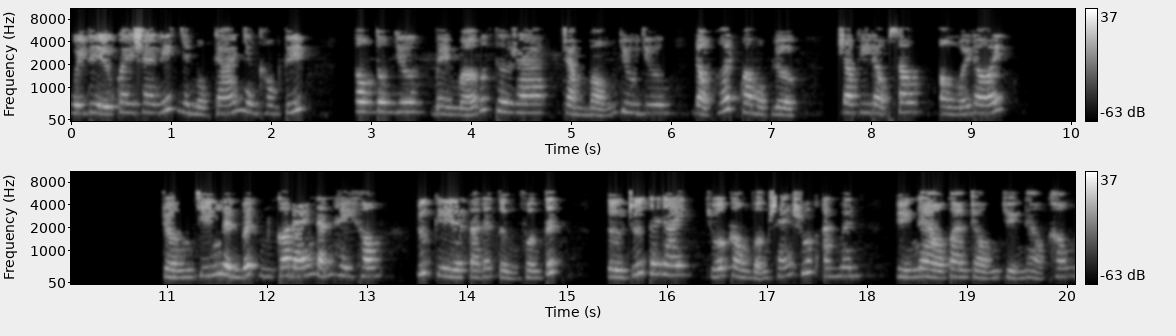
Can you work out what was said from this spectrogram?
Ngụy Thiệu quay sang liếc nhìn một cái nhưng không tiếp. Công tôn dương bèn mở bức thư ra, trầm bổng du dương, đọc hết qua một lượt. Sau khi đọc xong, ông mới nói. Trận chiến linh bích có đáng đánh hay không? Trước kia ta đã từng phân tích, từ trước tới nay, Chúa Công vẫn sáng suốt anh minh, chuyện nào quan trọng, chuyện nào không,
